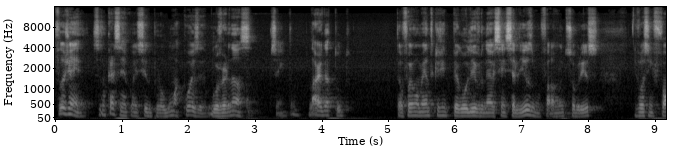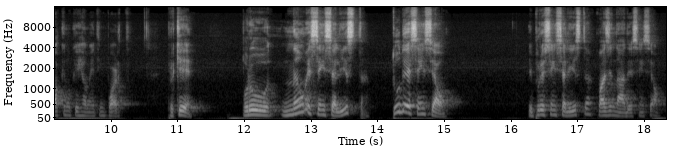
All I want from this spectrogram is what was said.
Falou, gente, você não quer ser reconhecido por alguma coisa? Governança? Sim, então larga tudo. Então foi o um momento que a gente pegou o livro, né, o Essencialismo, fala muito sobre isso, e falou assim, foque no que realmente importa. Porque para o não essencialista, tudo é essencial. E para o essencialista, quase nada é essencial.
